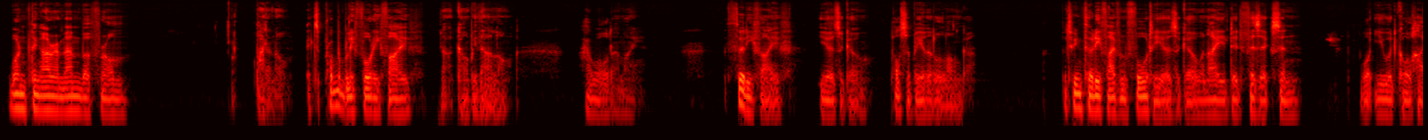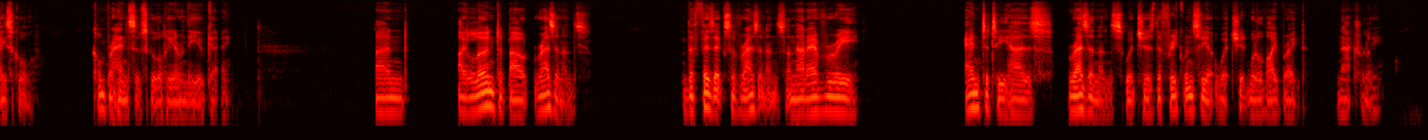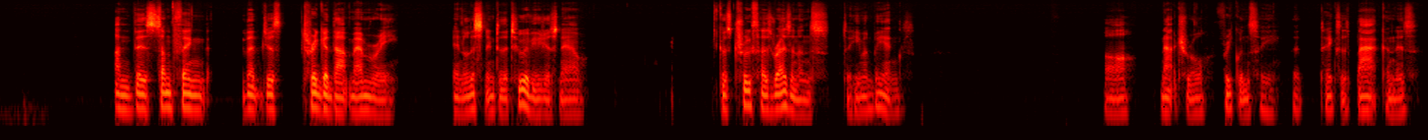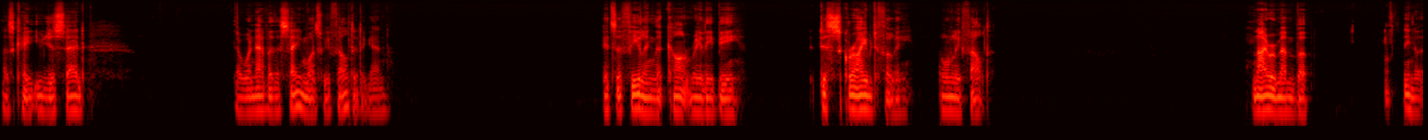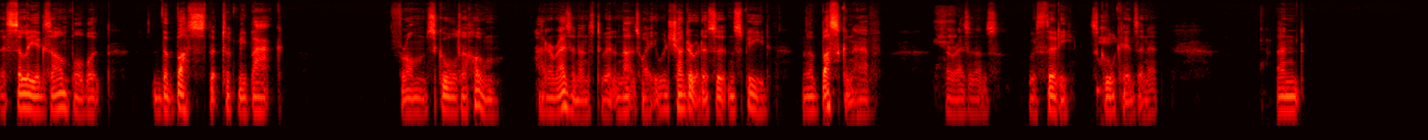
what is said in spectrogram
One thing I remember from, I don't know, it's probably 45. No, it can't be that long. How old am I? 35 years ago, possibly a little longer. Between 35 and 40 years ago, when I did physics in what you would call high school, comprehensive school here in the UK. And I learned about resonance, the physics of resonance, and that every entity has resonance, which is the frequency at which it will vibrate naturally. And there's something that just triggered that memory in listening to the two of you just now. Because truth has resonance to human beings. Our natural frequency that takes us back and is, as Kate, you just said, that we're never the same once we felt it again. It's a feeling that can't really be described fully, only felt. And I remember, you know, a silly example, but the bus that took me back from school to home had a resonance to it, and that's why it would shudder at a certain speed. And a bus can have a resonance with 30 school kids in it. And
